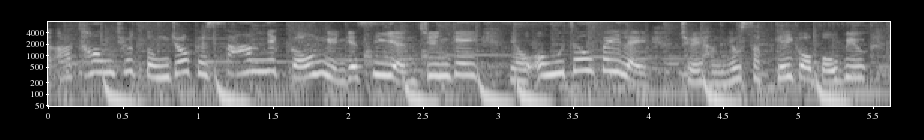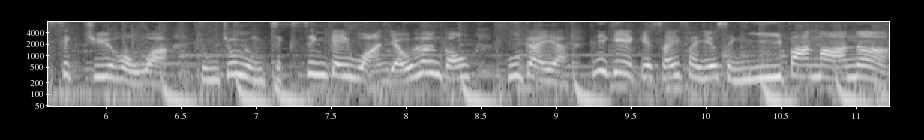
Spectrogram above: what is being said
日阿湯出動咗佢三億港元嘅私人專機，由澳洲飛嚟，隨行有十幾個保鏢，食住豪華，仲租用直升機環遊香港。估計啊，呢幾日嘅使費有成二百萬啊！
